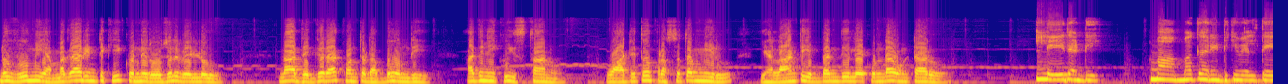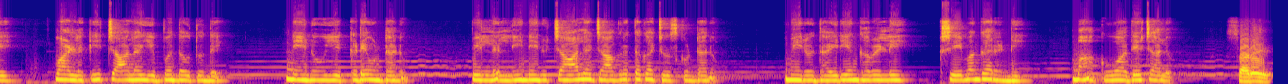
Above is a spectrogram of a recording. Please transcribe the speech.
నువ్వు మీ అమ్మగారింటికి కొన్ని రోజులు వెళ్ళు. నా దగ్గర కొంత డబ్బు ఉంది. అది నీకు ఇస్తాను. వాటితో ప్రస్తుతం మీరు ఎలాంటి ఇబ్బంది లేకుండా ఉంటారు. లేదండి. మా అమ్మగారింటికి వెళ్తే వాళ్ళకి చాలా ఇబ్బంది అవుతుంది నేను ఇక్కడే ఉంటాను. పిల్లల్ని నేను చాలా జాగ్రత్తగా చూసుకుంటాను. మీరు ధైర్యంగా వెళ్ళి క్షేమంగా రండి. మాకు అదే చాలు. సరే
